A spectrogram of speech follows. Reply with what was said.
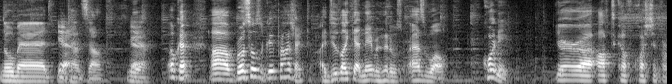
Nomad, Yeah. Midtown South. Yeah. yeah. Okay. Uh, Rose Hill's a great project. I do like that neighborhood as, as well. Courtney, your uh, off the cuff question for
